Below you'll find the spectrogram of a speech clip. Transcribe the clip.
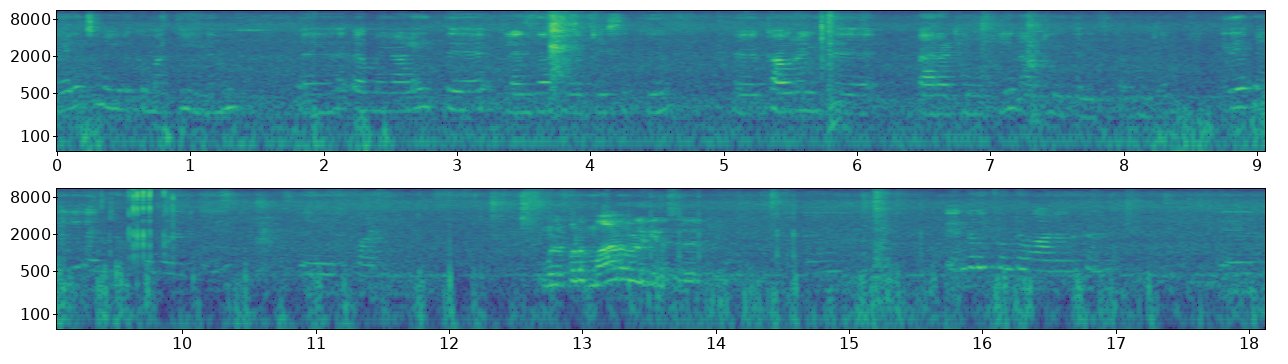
வேலைச்சுமைகளுக்கு மத்தியிலும் அஹ் நம்மை அழைத்த லலிதா தியேட்டர்ஸுக்கு கௌரவித்து பாராட்டியமைக்கு நன்றி தெரிவித்துக் கொள்கின்றேன் இதேபடி என்று போவதற்கு உங்களுக்கு ஒரு மாணவர்களுக்கு என்ன சொல்லுது எங்களை போன்ற மாணவர்கள் அஹ்,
